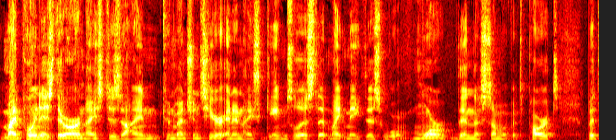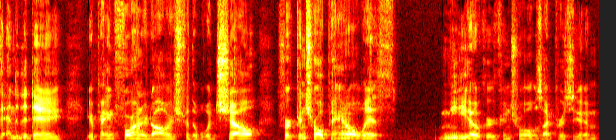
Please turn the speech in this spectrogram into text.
My point is there are nice design conventions here and a nice games list that might make this more than the sum of its parts. But at the end of the day, you're paying $400 for the wood shell for a control panel with mediocre controls, I presume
